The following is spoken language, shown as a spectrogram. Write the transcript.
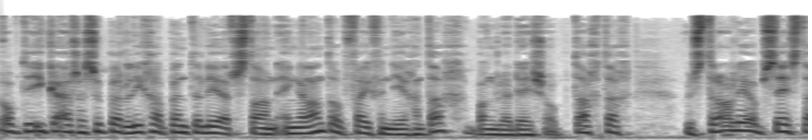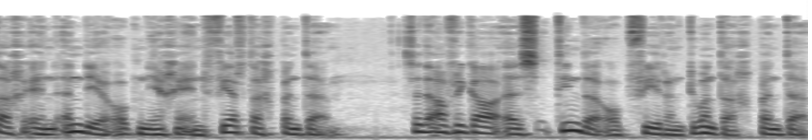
Op die ICC Superliga punteleer staan Engeland op 95, Bangladesh op 80, Australië op 60 en Indië op 49 punte. Suid-Afrika is 10de op 24 punte.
